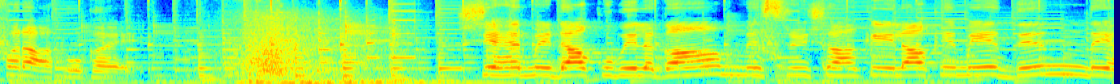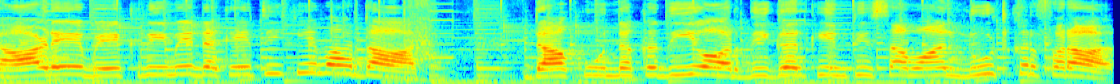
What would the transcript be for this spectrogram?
فرار ہو گئے۔ شہر میں ڈاکو بے لگام، مصری شاہ کے علاقے میں دن دہاڑے بیکری میں ڈکیتی کی واردات۔ ڈاکو نقدی اور دیگر قیمتی سامان لوٹ کر فرار۔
